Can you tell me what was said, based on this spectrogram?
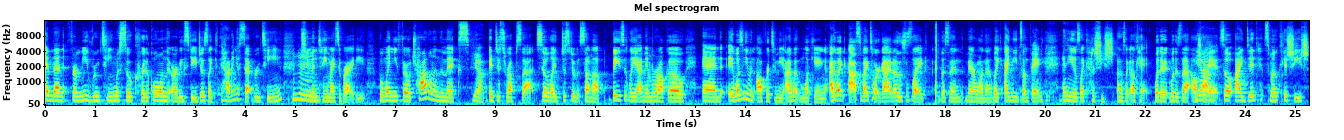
And then for me routine was so critical in the early stages like having a set routine Mm-hmm. to maintain my sobriety. But when you throw travel in the mix Yeah. it disrupts that. So like just to sum up basically i'm in morocco and it wasn't even offered to me. I went looking. I like asked my tour guide. I was just like listen marijuana like i need something. And he was like hashish. I was like okay what, what is that? I'll try it. So i did smoke hashish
